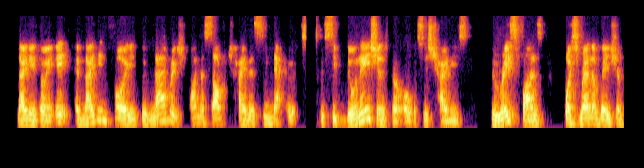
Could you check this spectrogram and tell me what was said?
1928 and 1940 to leverage on the South China Sea networks to seek donations from overseas Chinese to raise funds for his renovation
